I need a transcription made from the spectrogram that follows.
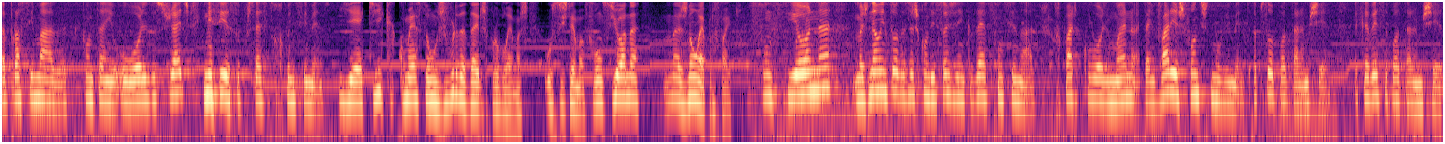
aproximada que contém o olho do sujeito, inicia-se o processo de reconhecimento. E é aqui que começam os verdadeiros problemas. O sistema funciona, mas não é perfeito. Funciona, mas não em todas as condições em que deve funcionar. Repare que o olho humano tem várias fontes de movimento. A pessoa pode estar a mexer, a cabeça pode estar a mexer,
